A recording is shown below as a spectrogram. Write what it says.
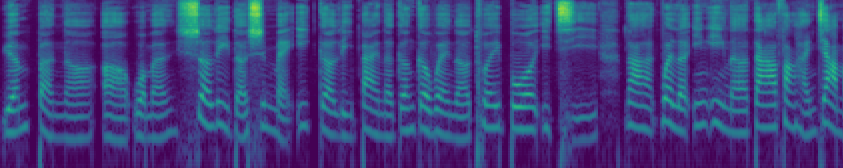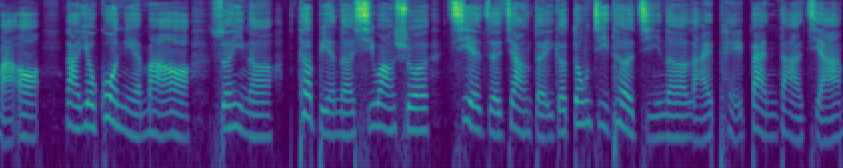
原本呢，呃，我们设立的是每一个礼拜呢，跟各位呢推播一集。那为了因应呢，大家放寒假嘛，哦，那又过年嘛，哦，所以呢，特别呢，希望说借着这样的一个冬季特辑呢，来陪伴大家。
